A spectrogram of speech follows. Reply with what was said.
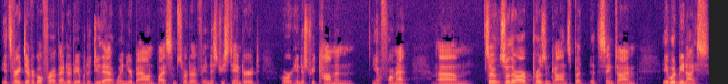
it's very difficult for a vendor to be able to do that when you're bound by some sort of industry standard or industry common, you know, format. Um, so so there are pros and cons, but at the same time, it would be nice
